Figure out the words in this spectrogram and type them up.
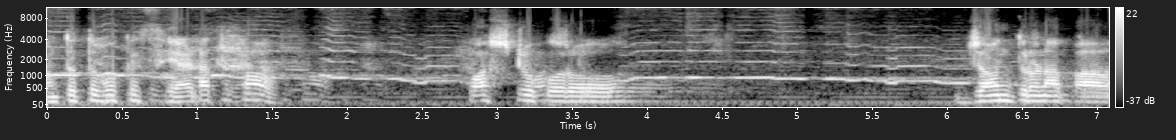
অন্তত পক্ষে শেয়ারটা তো পাও। কষ্ট করো। যন্ত্রণা পাও।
